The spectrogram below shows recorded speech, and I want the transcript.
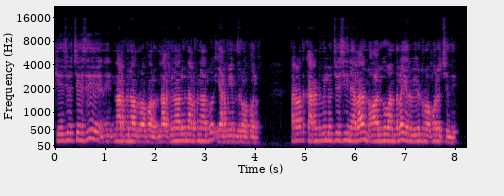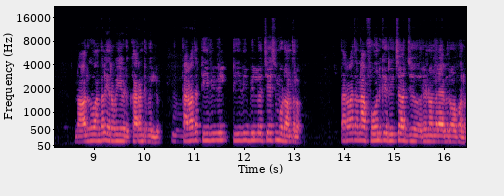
కేజీ వచ్చేసి నలభై నాలుగు రూపాయలు. నలభై నాలుగు నలభై నాలుగు ఎనభై ఎనిమిది రూపాయలు. తర్వాత కరెంట్ బిల్లు వచ్చేసి ఈ నెల నాలుగు వందల ఇరవై ఏడు రూపాయలు వచ్చింది. నాలుగు వందల ఇరవై ఏడు కరెంట్ బిల్లు. తర్వాత టీవీ బిల్ టీవీ బిల్ వచ్చేసి మూడు వందలు. తర్వాత నా ఫోన్కి రీఛార్జ్ రెండు వందల యాభై రూపాయలు?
